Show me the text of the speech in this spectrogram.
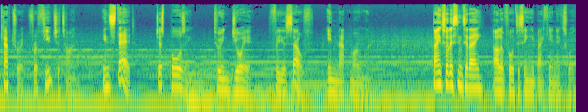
capture it for a future time, instead, just pausing to enjoy it for yourself in that moment. Thanks for listening today. I look forward to seeing you back here next week.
